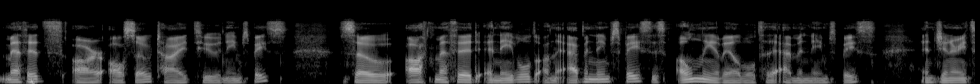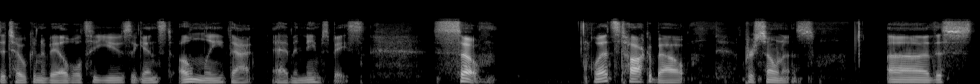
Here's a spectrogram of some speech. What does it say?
methods are also tied to a namespace. So auth method enabled on the admin namespace is only available to the admin namespace and generates a token available to use against only that admin namespace. So let's talk about personas. Uh, this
